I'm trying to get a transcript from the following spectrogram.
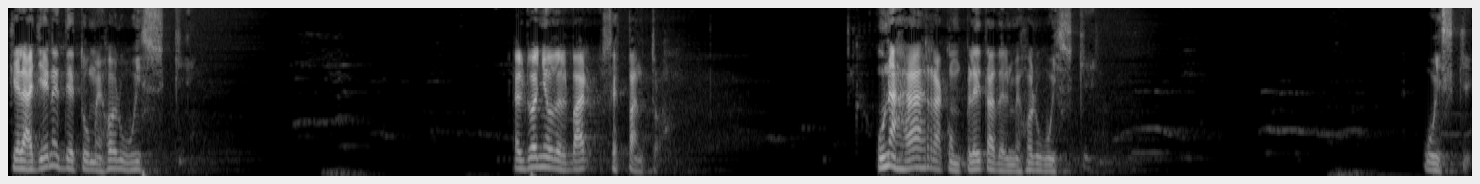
Que la llenes de tu mejor whisky. El dueño del bar se espantó. Una jarra completa del mejor whisky. Whisky.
